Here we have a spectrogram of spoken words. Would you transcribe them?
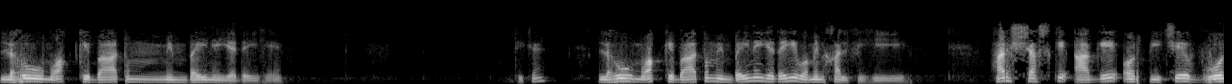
لہو موقع بات ممبئی نے یدئی ہے ٹھیک ہے؟ لہو موقع بات ممبئی نے یدئی وہ من خلفی ہی ہر شخص کے آگے اور پیچھے وہ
